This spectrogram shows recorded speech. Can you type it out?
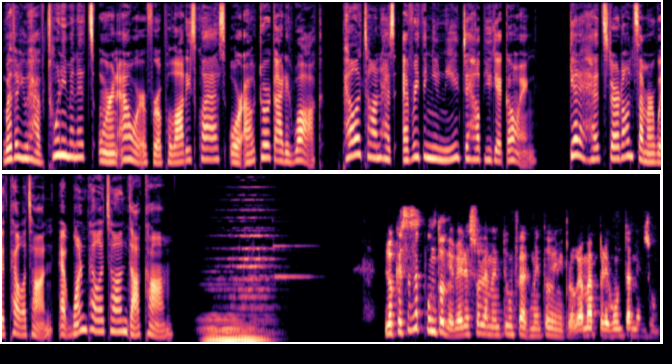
Whether you have 20 minutes or an hour for a Pilates class or outdoor guided walk, Peloton has everything you need to help you get going. Get a head start on summer with Peloton at onepeloton.com. Lo que estás a punto de ver es solamente un fragmento de mi programa Pregúntame en Zoom,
